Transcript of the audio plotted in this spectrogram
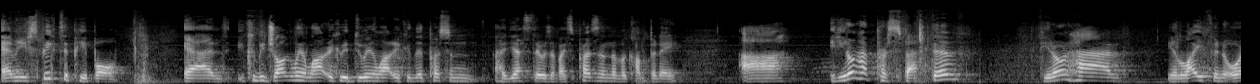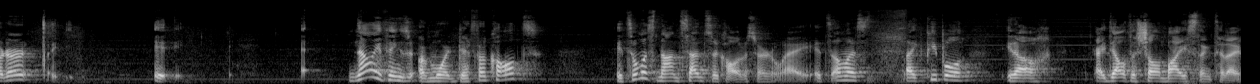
And when you speak to people, and you could be juggling a lot, or you could be doing a lot. You could, the person I had yesterday was a vice president of a company. Uh, if you don't have perspective, if you don't have your life in order, it, not only things are more difficult, it's almost nonsensical in a certain way. It's almost like people, you know, I dealt with the Shalom Bayis thing today.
